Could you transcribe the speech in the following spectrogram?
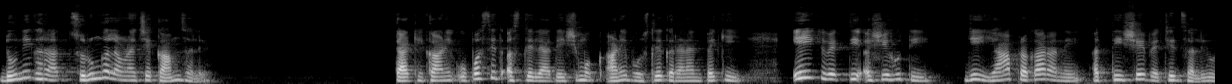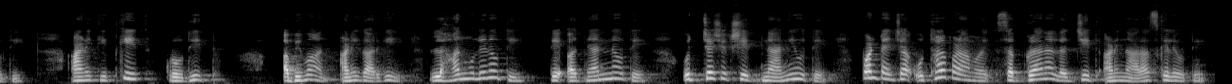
दोन्ही घरात सुरुंग लावण्याचे काम झाले. त्या ठिकाणी उपस्थित असलेल्या देशमुख आणि भोसले घराण्यांपैकी एक व्यक्ती अशी होती जी ह्या प्रकाराने अतिशय व्यथित झाली होती आणि तितकीच क्रोधित अभिमान आणि गार्गी लहान मुले नव्हती ते अज्ञानी नव्हते उच्च शिक्षित ज्ञानी होते पण त्यांच्या उथळपणामुळे सगळ्यांना लज्जित आणि नाराज केले होते.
